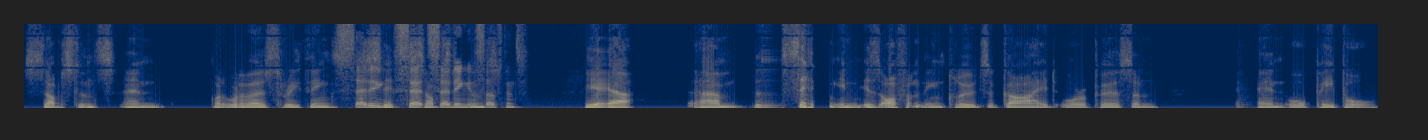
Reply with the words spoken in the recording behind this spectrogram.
substance and what what are those three things? Setting, set, set setting, and substance. Yeah, um, the setting in, is often includes a guide or a person and or people,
